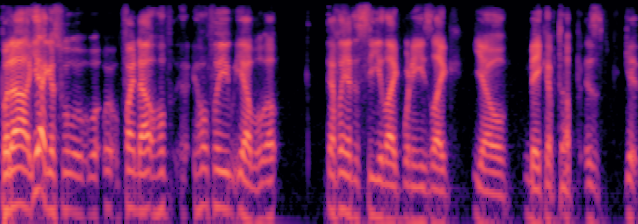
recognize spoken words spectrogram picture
But uh, yeah, I guess we'll, we'll- find out. Hope, hopefully, yeah, we'll definitely have to see like when he's like you know makeuped up is get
